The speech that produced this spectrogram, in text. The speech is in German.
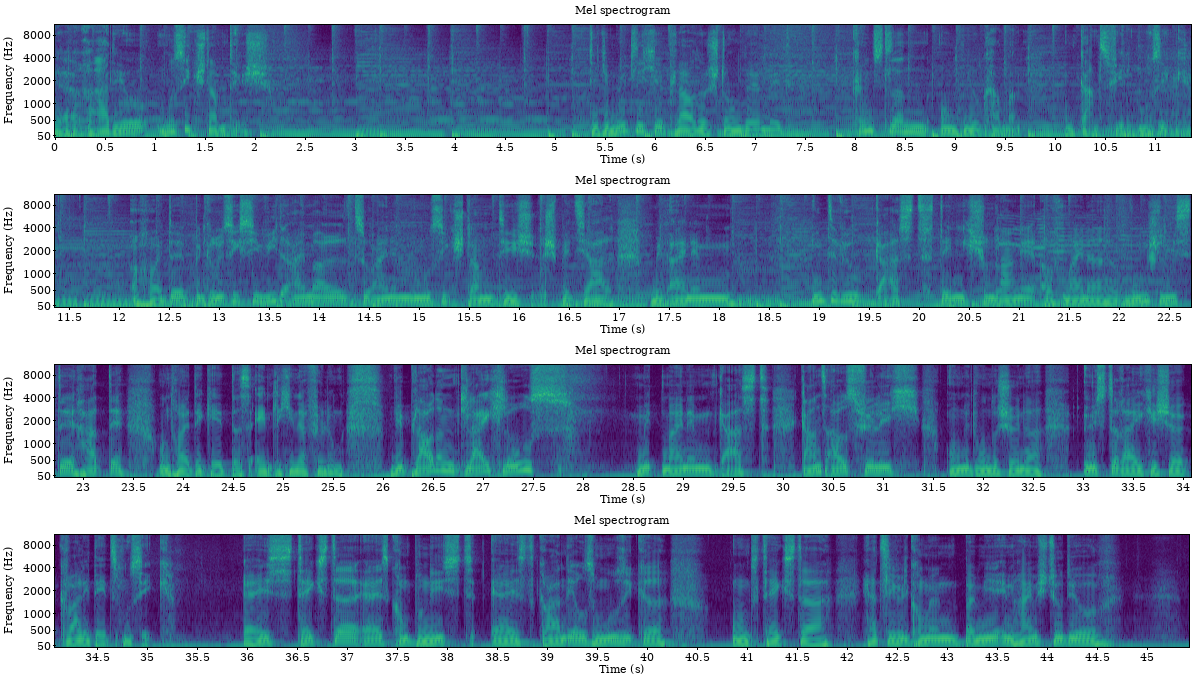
Der Radio Musikstammtisch. Die gemütliche Plauderstunde mit Künstlern und Newcomern und ganz viel Musik. Heute begrüße ich Sie wieder einmal zu einem Musikstammtisch-Spezial mit einem Interviewgast, den ich schon lange auf meiner Wunschliste hatte und heute geht das endlich in Erfüllung. Wir plaudern gleich los mit meinem Gast ganz ausführlich und mit wunderschöner österreichischer Qualitätsmusik. Er ist Texter, er ist Komponist, er ist grandioser Musiker und Texter. Herzlich willkommen bei mir im Heimstudio,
